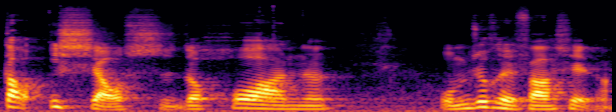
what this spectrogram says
到一小时的话呢，我们就可以发现啊，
